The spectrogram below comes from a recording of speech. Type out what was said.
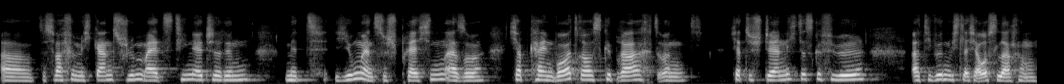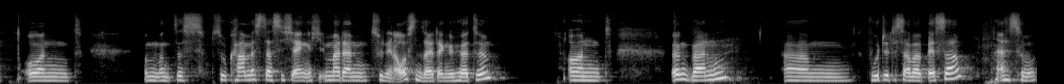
Äh, das war für mich ganz schlimm, als Teenagerin mit Jungen zu sprechen. Also ich habe kein Wort rausgebracht und ich hatte ständig das Gefühl, äh, die würden mich gleich auslachen. Und und, das, so kam es, dass ich eigentlich immer dann zu den Außenseitern gehörte. Und irgendwann ähm, wurde das aber besser. Also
